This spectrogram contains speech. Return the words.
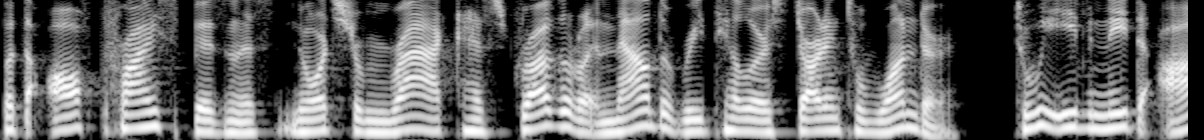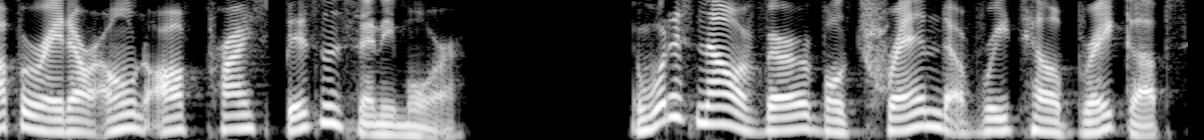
but the off price business, Nordstrom Rack, has struggled, and now the retailer is starting to wonder do we even need to operate our own off price business anymore? And what is now a veritable trend of retail breakups,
